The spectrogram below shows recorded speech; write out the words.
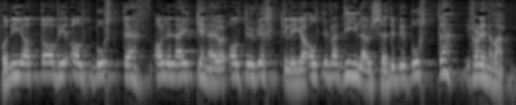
Fordi at da blir alt borte. Alle leikene, og alt det uvirkelige, alt det verdiløse. Det blir borte fra denne verden.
